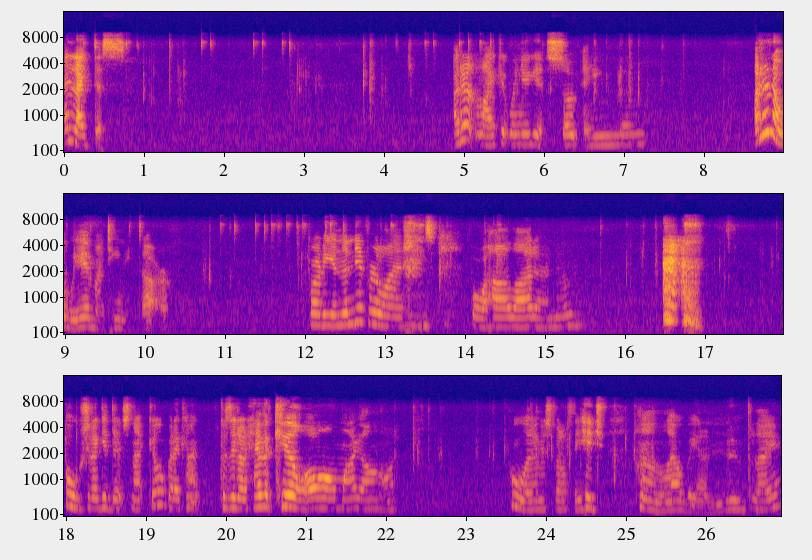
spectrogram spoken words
I like this. I don't like it when you get so aimed though. I don't know where my teammates are. Party in the Neverlands for a lot I know. oh, should I get that snipe kill? But I can't because I don't have a kill. Oh my god. Oh, I almost fell off the edge. well, that'll be a new play.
